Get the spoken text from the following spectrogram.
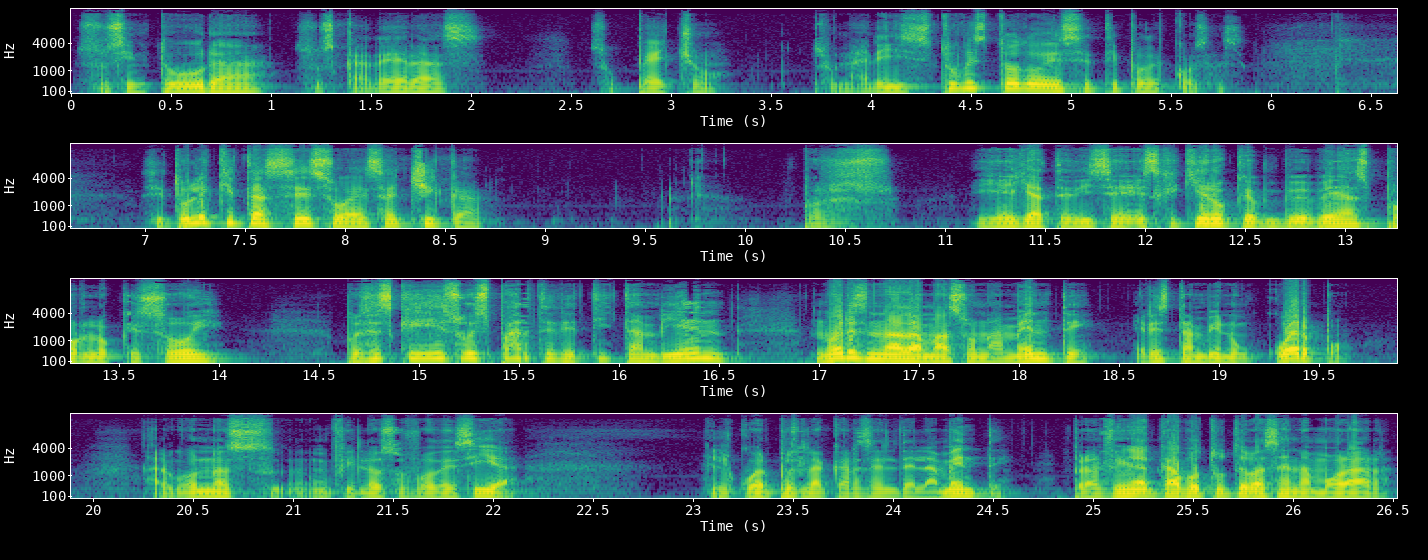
su cintura, sus caderas, su pecho, su nariz, tú ves todo ese tipo de cosas. Si tú le quitas eso a esa chica, pues, y ella te dice, es que quiero que me veas por lo que soy, pues es que eso es parte de ti también. No eres nada más una mente, eres también un cuerpo. Algunos, un filósofo decía, el cuerpo es la cárcel de la mente, pero al fin y al cabo tú te vas a enamorar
